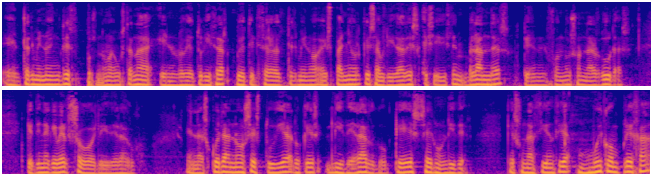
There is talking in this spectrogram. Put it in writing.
el término inglés pues no me gusta nada y no lo voy a utilizar. Voy a utilizar el término español, que es habilidades que se dicen blandas, que en el fondo son las duras, que tiene que ver sobre liderazgo. En la escuela no se estudia lo que es liderazgo, que es ser un líder que es una ciencia muy compleja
